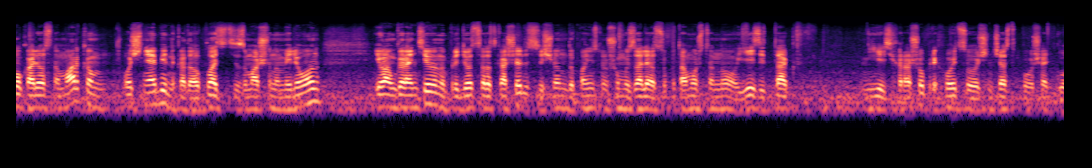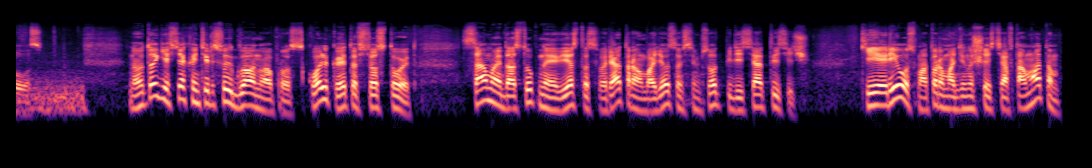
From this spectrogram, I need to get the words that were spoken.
по колесным аркам. Очень обидно, когда вы платите за машину миллион, и вам гарантированно придется раскошелиться еще на дополнительную шумоизоляцию, потому что, ну, ездить так не есть хорошо, приходится очень часто повышать голос. Но в итоге всех интересует главный вопрос. Сколько это все стоит? Самая доступная Веста с вариатором обойдется в 750 тысяч. Kia Rio с мотором 1.6 и автоматом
